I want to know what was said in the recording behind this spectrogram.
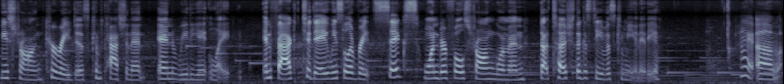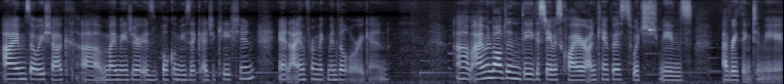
be strong, courageous, compassionate, and radiate light. In fact, today we celebrate six wonderful, strong women that touch the Gustavus community. Hi, um, I'm Zoe Shuck. Um, my major is vocal music education and I am from McMinnville, Oregon. Um, I'm involved in the Gustavus Choir on campus, which means everything to me.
